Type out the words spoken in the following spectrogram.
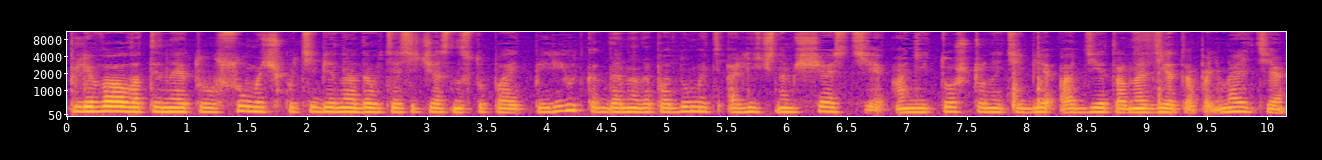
Плевала ты на эту сумочку, тебе надо, у тебя сейчас наступает период, когда надо подумать о личном счастье, а не то, что на тебе одето, надето, понимаете?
